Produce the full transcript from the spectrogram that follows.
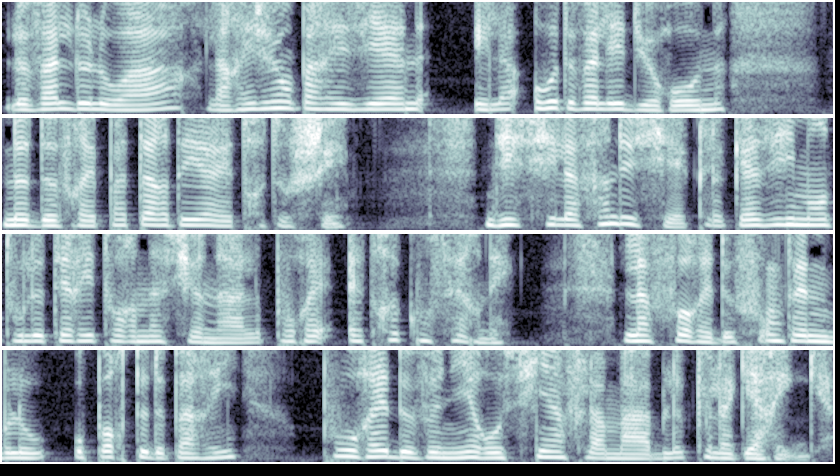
le Val-de-Loire, la région parisienne et la Haute-Vallée du Rhône ne devraient pas tarder à être touchés. D'ici la fin du siècle, quasiment tout le territoire national pourrait être concerné. La forêt de Fontainebleau, aux portes de Paris, pourrait devenir aussi inflammable que la garrigue.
